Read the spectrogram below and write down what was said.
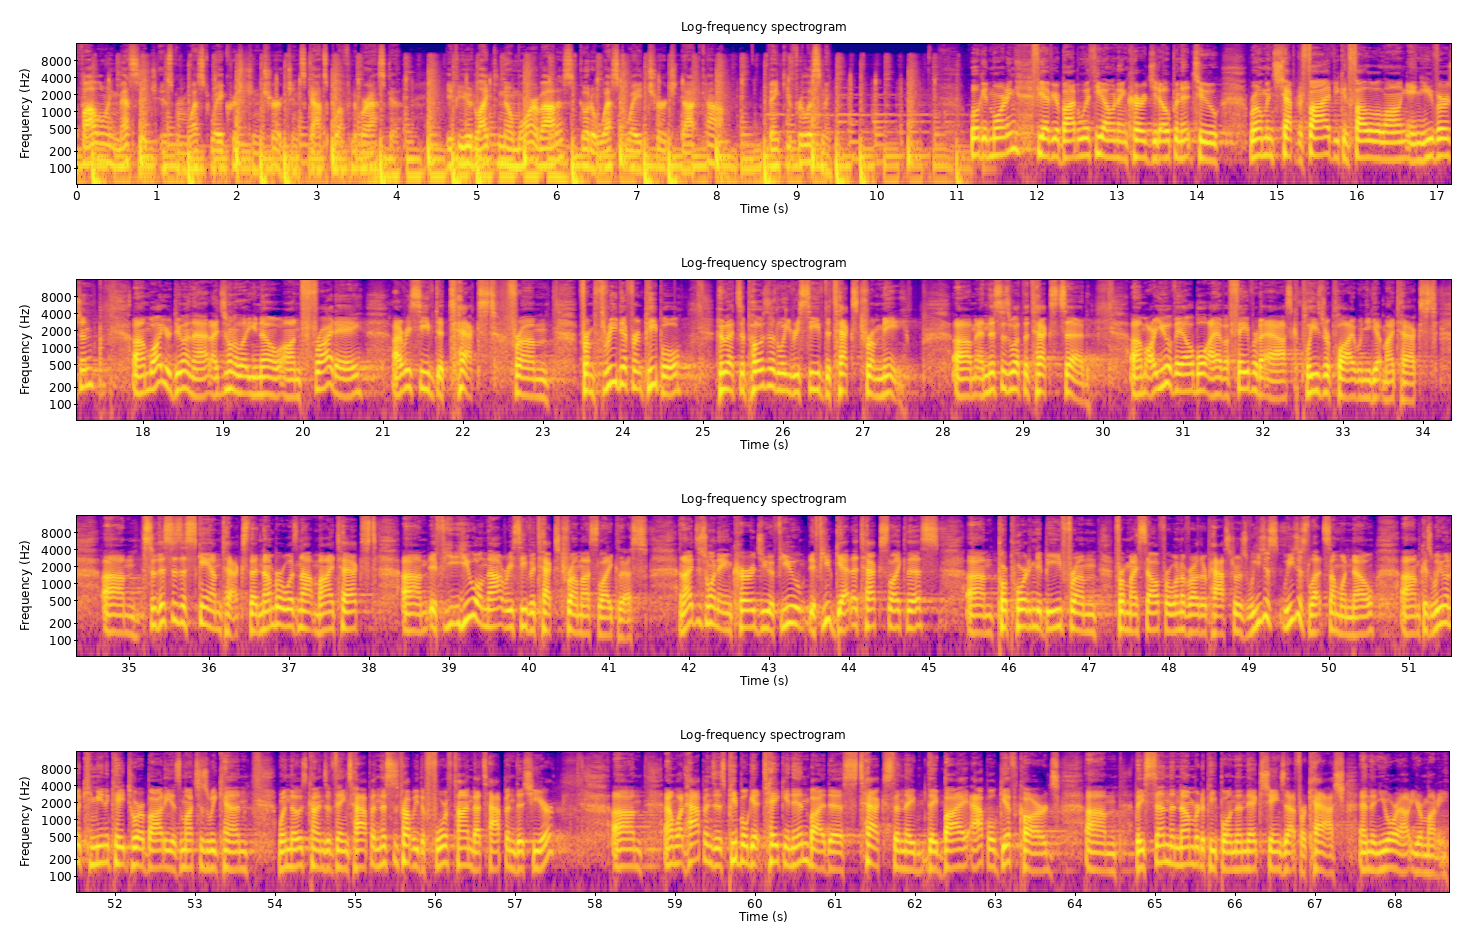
The following message is from Westway Christian Church in Scottsbluff, Nebraska. If you'd like to know more about us, go to westwaychurch.com. Thank you for listening. Well, good morning. If you have your Bible with you, I want to encourage you to open it to Romans chapter 5. You can follow along in YouVersion. Um, while you're doing that, I just want to let you know on Friday, I received a text from, from three different people who had supposedly received a text from me. Um, and this is what the text said um, Are you available? I have a favor to ask. Please reply when you get my text. Um, so this is a scam text. That number was not my text. Um, if you, you, will not receive a text from us like this, and I just want to encourage you if you if you get a text like this, um, purporting to be from from myself or one of our other pastors, we just we just let someone know because um, we want to communicate to our body as much as we can when those kinds of things happen. This is probably the fourth time that's happened this year. Um, and what happens is people get taken in by this text and they, they buy Apple gift cards. Um, they send the number to people and then they exchange that for cash, and then you're out your money.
